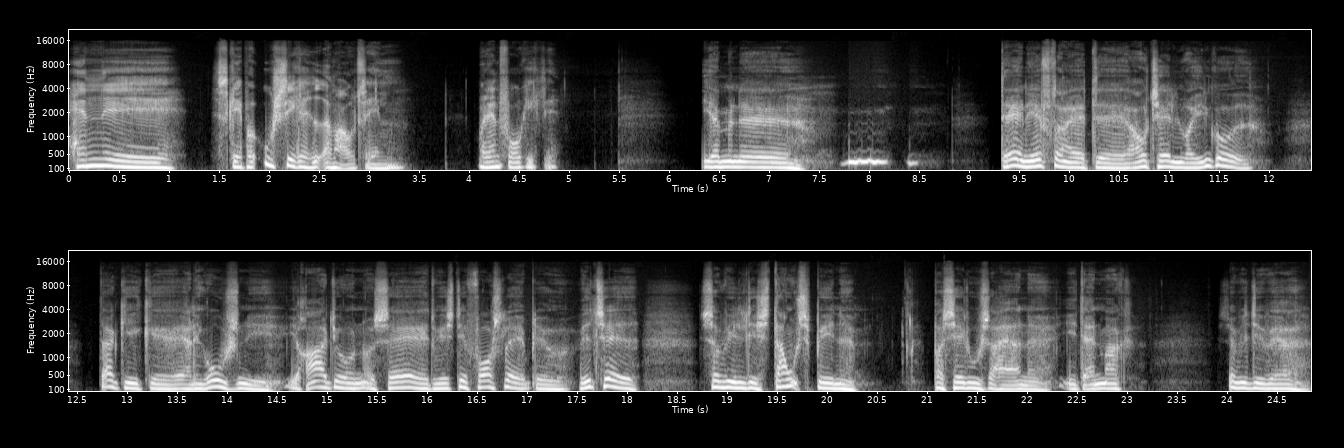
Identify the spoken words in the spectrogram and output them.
han øh, skaber usikkerhed om aftalen. Hvordan foregik det? Jamen, øh, dagen efter, at øh, aftalen var indgået, der gik øh, Erling Olsen i, i radioen og sagde, at hvis det forslag blev vedtaget, så ville det stavnsbinde parcelhusejerne i Danmark. Så ville det være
